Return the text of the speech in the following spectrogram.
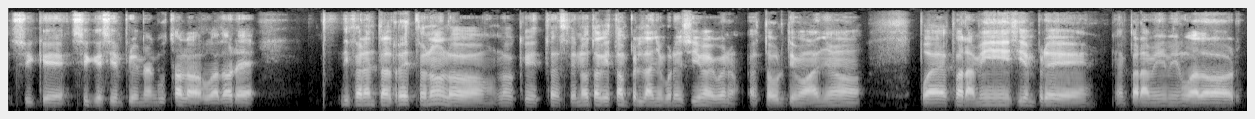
sí, que, sí que siempre me han gustado los jugadores diferentes al resto, ¿no? Los, los que se nota que están peldaño por encima y bueno, estos últimos años, pues para mí siempre, para mí mi jugador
